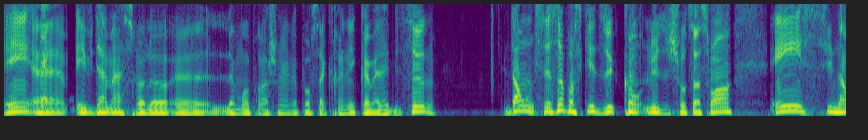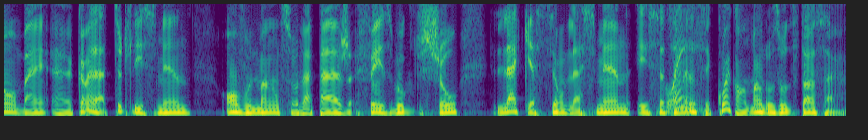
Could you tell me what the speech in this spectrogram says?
Et euh, évidemment, elle sera là euh, le mois prochain là, pour sa chronique comme à l'habitude. Donc, c'est ça pour ce qui est du contenu du show de ce soir. Et sinon, ben, euh, comme à la- toutes les semaines, on vous demande sur la page Facebook du show la question de la semaine. Et cette Ouais. semaine, c'est quoi qu'on demande aux auditeurs, Sarah?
